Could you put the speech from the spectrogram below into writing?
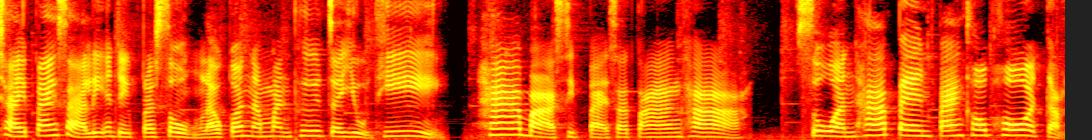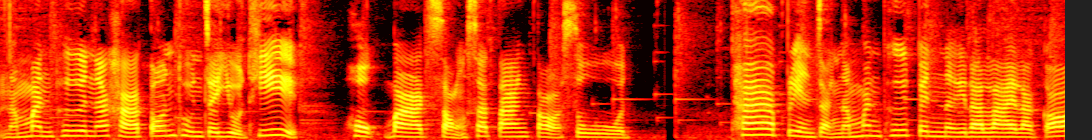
ใช้แป้งสาลีอเนกประสงค์ แล้วก็น้ำมันพืชจะอยู่ที่ 5 บาท 18 สตางค์ค่ะ ส่วนถ้าเป็นแป้งข้าวโพดกับน้ำมันพืชนะคะ ต้นทุนจะอยู่ที่ 6 บาท 2 สตางค์ต่อสูตร ถ้าเปลี่ยนจากน้ำมันพืชเป็นเนยละลายแล้วก็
